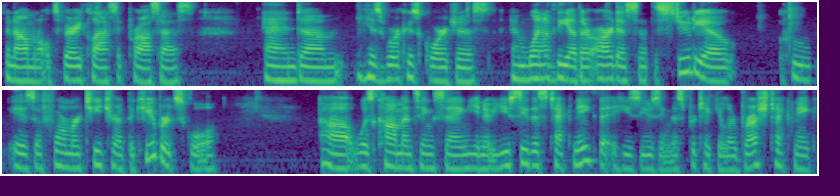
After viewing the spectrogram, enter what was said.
phenomenal. It's a very classic process, and um, his work is gorgeous. And one of the other artists at the studio, who is a former teacher at the Kubert School, uh, was commenting, saying, you know, you see this technique that he's using, this particular brush technique.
